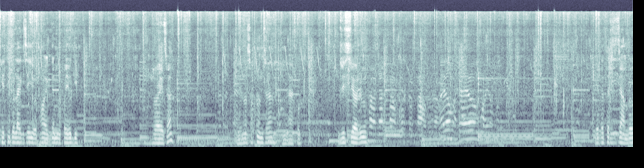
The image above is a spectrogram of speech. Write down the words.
खेतीको लागि चाहिँ यो ठाउँ एकदम उपयोगी रहेछ। हेर्न सक्नुहुन्छ यहाँको दृश्यहरू यतातिर चाहिँ हाम्रो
